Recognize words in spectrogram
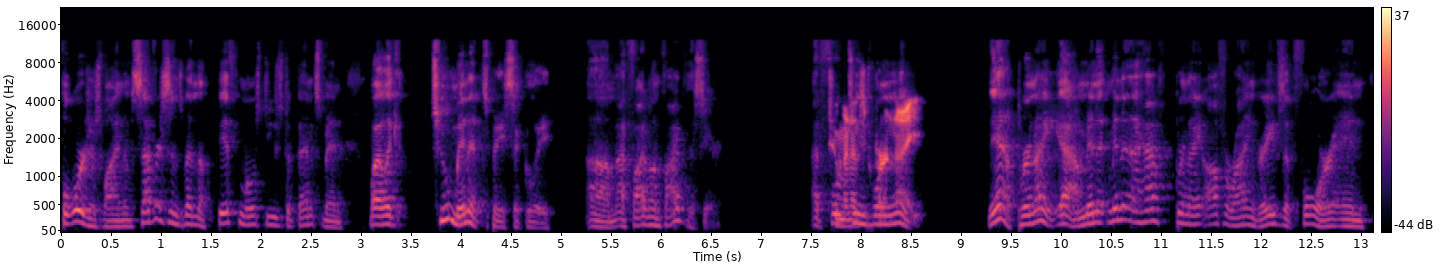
four just behind him. Severson's been the fifth most used defenseman by like two minutes basically um at five on five this year. At Two minutes per night. Yeah, per night. Yeah, a minute, minute and a half per night off of Ryan Graves at four, and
